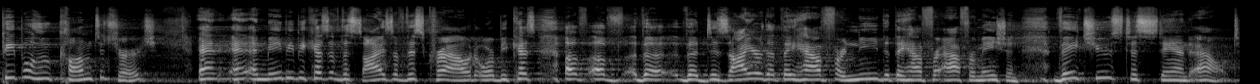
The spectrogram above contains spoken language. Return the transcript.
people who come to church and, and, and, maybe because of the size of this crowd or because of, of the, the desire that they have or need that they have for affirmation, they choose to stand out.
